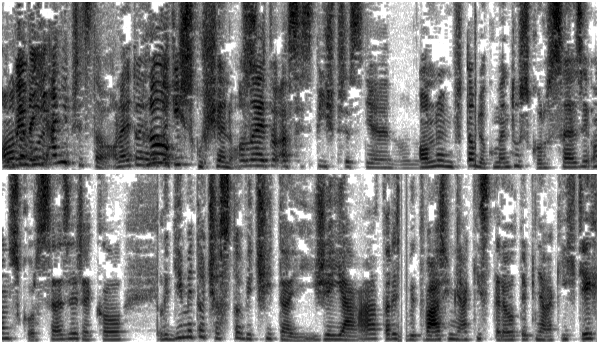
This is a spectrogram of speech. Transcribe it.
ono objevu- to není ani představa, ona je to jeho No, totiž zkušenost. Ono je to asi spíš přesně, no, no. On v tom dokumentu Scorsese, on Scorsese řekl, lidi mi to často vyčítají, že já tady vytvářím nějaký stereotyp nějakých těch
